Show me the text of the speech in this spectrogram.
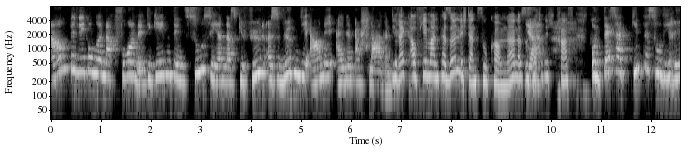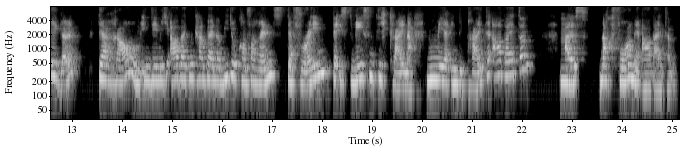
Armbewegungen nach vorne, die geben den Zusehern das Gefühl, als würden die Arme einen erschlagen. Direkt auf jemanden persönlich dann zukommen, ne? Das ist ja. natürlich krass. Und deshalb gibt es so die Regel, der Raum, in dem ich arbeiten kann bei einer Videokonferenz, der Frame, der ist wesentlich kleiner. Mehr in die Breite arbeiten mhm. als nach vorne arbeiten.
